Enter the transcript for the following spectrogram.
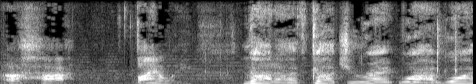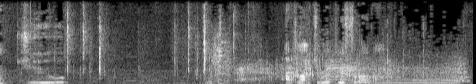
Aha. Finally. Nada, I've got you right where I want you. I'd like to rip your throat out.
